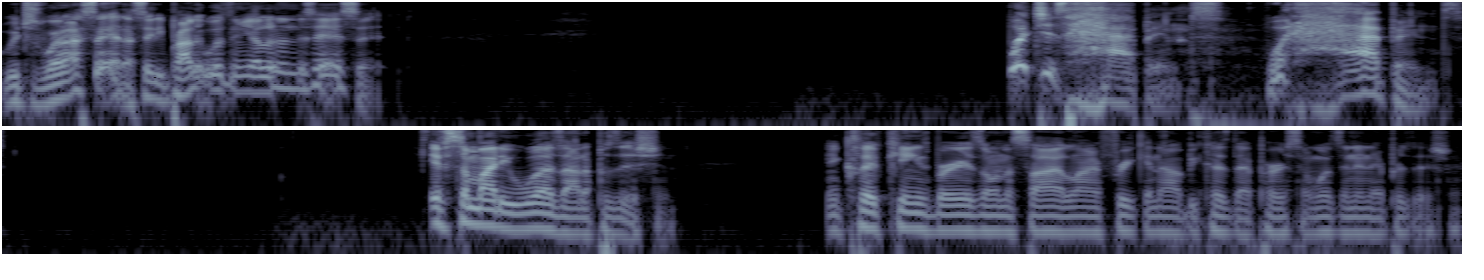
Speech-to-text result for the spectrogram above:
which is what I said. I said he probably wasn't yelling in his headset. What just happens? What happens if somebody was out of position and Cliff Kingsbury is on the sideline freaking out because that person wasn't in their position?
